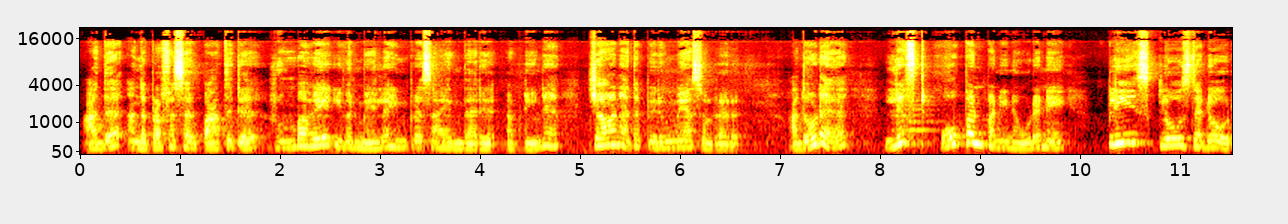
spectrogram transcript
அதை அந்த ப்ரொஃபஸர் பார்த்துட்டு ரொம்பவே இவர் மேலே இம்ப்ரெஸ் ஆயிருந்தாரு அப்படின்னு ஜான் அதை பெருமையாக சொல்கிறாரு அதோட லிஃப்ட் ஓப்பன் பண்ணின உடனே ப்ளீஸ் க்ளோஸ் த டோர்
